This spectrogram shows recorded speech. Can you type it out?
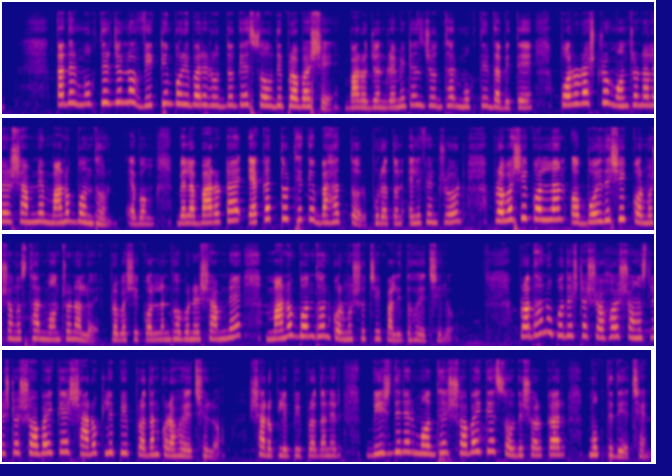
তাদের মুক্তির জন্য ভিকটিম পরিবারের উদ্যোগে সৌদি প্রবাসে বারো জন রেমিটেন্স যোদ্ধার মুক্তির দাবিতে পররাষ্ট্র মন্ত্রণালয়ের সামনে মানববন্ধন এবং বেলা বারোটায় একাত্তর থেকে বাহাত্তর পুরাতন এলিফেন্ট রোড, প্রবাসী কল্যাণ ও বৈদেশিক কর্মসংস্থান মন্ত্রণালয়, প্রবাসী কল্যাণ ভবনের সামনে মানববন্ধন কর্মসূচি পালিত হয়েছিল। প্রধান উপদেষ্টা সহ সংশ্লিষ্ট সবাইকে স্মারকলিপি প্রদান করা হয়েছিল। স্মারকলিপি প্রদানের ২০ দিনের মধ্যে সবাইকে সৌদি সরকার মুক্তি দিয়েছেন।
